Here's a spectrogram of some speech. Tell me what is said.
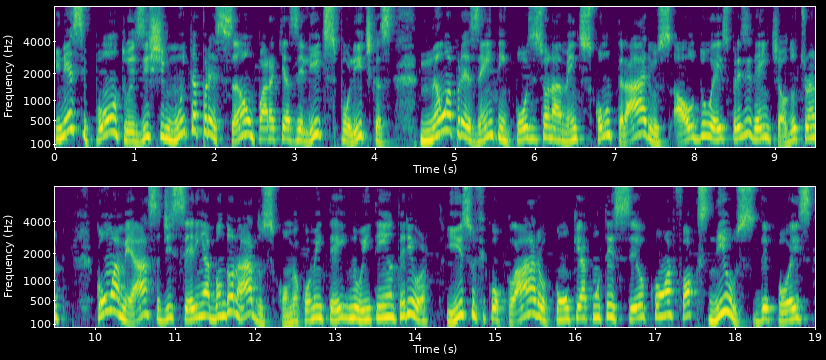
E nesse ponto existe muita pressão para que as elites políticas não apresentem posicionamentos contrários ao do ex-presidente, ao do Trump, com uma ameaça de serem abandonados, como eu comentei no item anterior. E isso ficou claro com o que aconteceu com a Fox News depois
